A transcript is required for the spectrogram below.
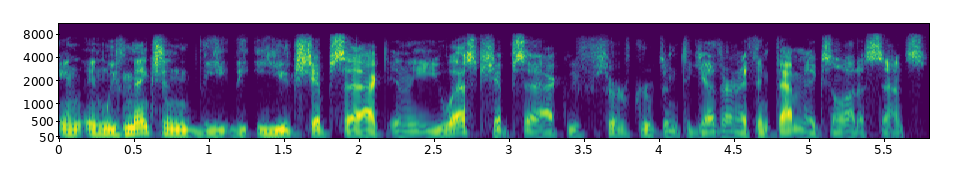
and, and we've mentioned the the EU Chips Act and the US Chips Act. We've sort of grouped them together and I think that makes a lot of sense.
